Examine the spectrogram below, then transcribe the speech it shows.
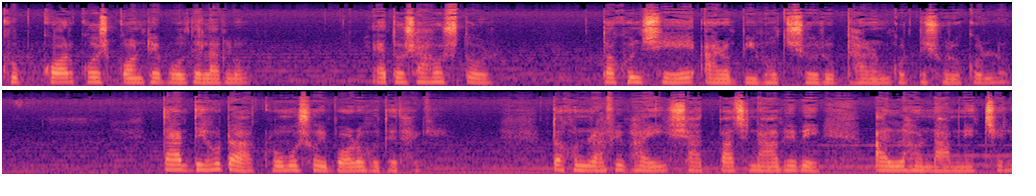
খুব কর্কশ কণ্ঠে বলতে লাগল, এত সাহস তোর? তখন সে আরও বিভৎস রূপ ধারণ করতে শুরু করল। তার দেহটা ক্রমশই বড় হতে থাকে। তখন রাফি ভাই সাত পাঁচ না ভেবে আল্লাহর নাম নিচ্ছিল।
